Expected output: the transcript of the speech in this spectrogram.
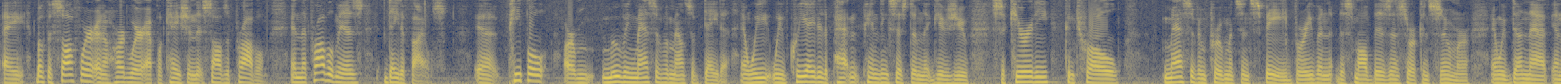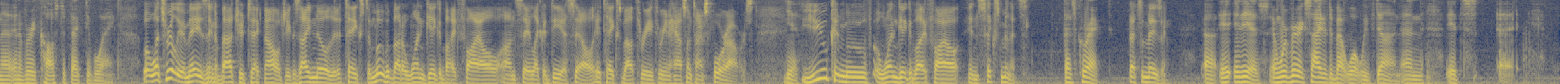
a, both a software and a hardware application that solves a problem. And the problem is data files. Uh, people are moving massive amounts of data. And we, we've created a patent pending system that gives you security, control, massive improvements in speed for even the small business or consumer. And we've done that in a, in a very cost effective way. Well, what's really amazing about your technology, because I know that it takes to move about a one gigabyte file on, say, like a DSL, it takes about three, three and a half, sometimes four hours. Yes. You can move a one gigabyte file in six minutes. That's correct. That's amazing. Uh, it, it is, and we're very excited about what we've done. And it's uh,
